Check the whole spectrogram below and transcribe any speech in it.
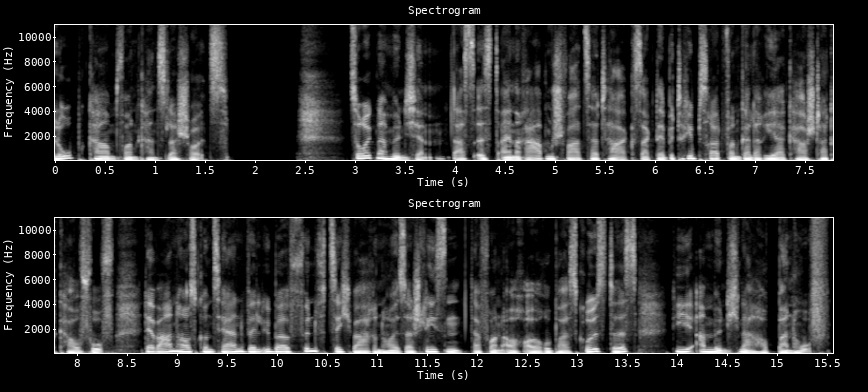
Lob kam von Kanzler Scholz. Zurück nach München. Das ist ein rabenschwarzer Tag, sagt der Betriebsrat von Galeria Karstadt Kaufhof. Der Warenhauskonzern will über 50 Warenhäuser schließen, davon auch Europas größtes, die am Münchner Hauptbahnhof.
